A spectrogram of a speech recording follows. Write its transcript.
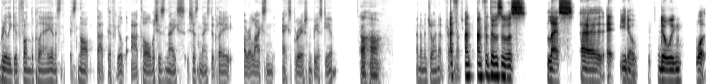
really good fun to play, and it's it's not that difficult at all, which is nice. It's just nice to play a relaxing exploration based game, Uh huh. and I'm enjoying it very And, much. and, and for those of us less, uh, eh, you know, knowing what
